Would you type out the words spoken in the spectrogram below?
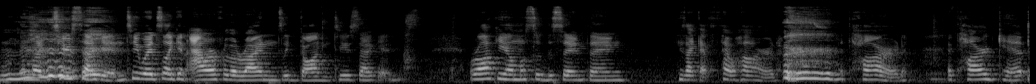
in like two seconds. He waits like an hour for the ride, and it's like gone in two seconds. Rocky almost did the same thing. He's like, it's so hard. it's hard. It's hard, Kip.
